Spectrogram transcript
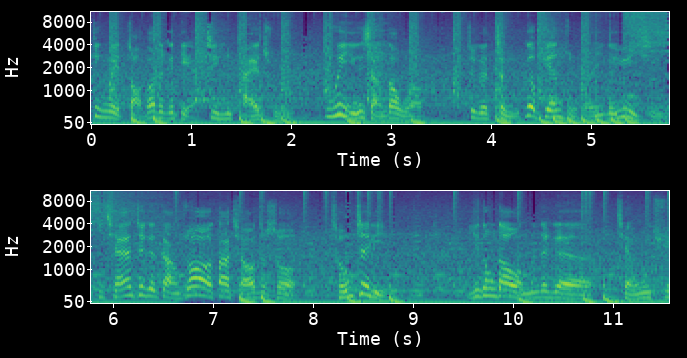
定位，找到这个点进行排除，不会影响到我这个整个编组的一个运行。以前这个港珠澳大桥的时候，从这里移动到我们这个浅乌区，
